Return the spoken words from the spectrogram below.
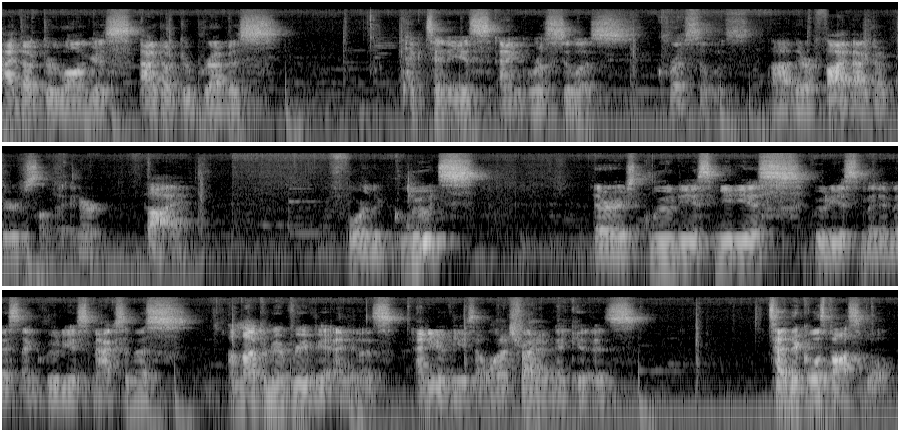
adductor longus, adductor brevis, pectineus, and gracilis. gracilis. Uh, there are five adductors on the inner thigh. For the glutes, there's gluteus medius, gluteus minimus, and gluteus maximus. I'm not going to abbreviate any of this, any of these. I want to try to make it as technical as possible.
